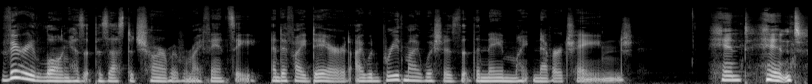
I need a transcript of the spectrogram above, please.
Very long has it possessed a charm over my fancy, and if I dared, I would breathe my wishes that the name might never change. Hint, hint.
